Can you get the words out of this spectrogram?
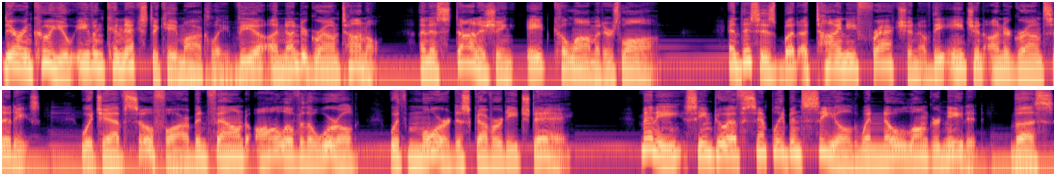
Derinkuyu even connects to Kaymakli via an underground tunnel, an astonishing 8 kilometers long. And this is but a tiny fraction of the ancient underground cities, which have so far been found all over the world with more discovered each day. Many seem to have simply been sealed when no longer needed, thus,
